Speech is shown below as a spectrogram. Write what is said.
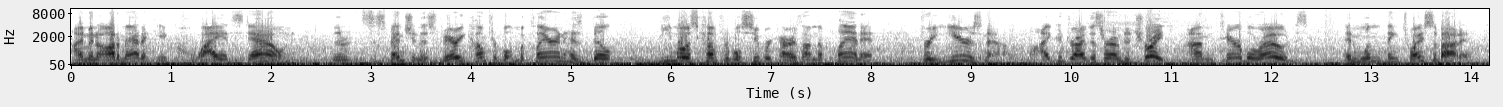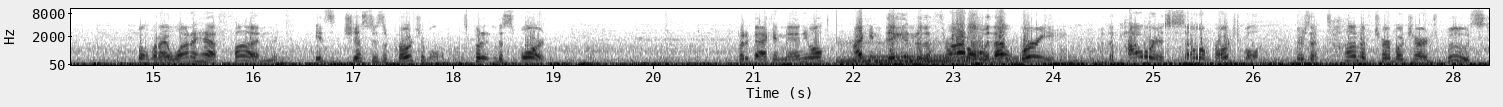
I'm in automatic. It quiets down. The suspension is very comfortable. McLaren has built the most comfortable supercars on the planet for years now. I could drive this around Detroit on terrible roads and wouldn't think twice about it. But when I want to have fun, it's just as approachable. Let's put it into sport. Put it back in manual. I can dig into the throttle without worrying. The power is so approachable. There's a ton of turbocharged boost,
